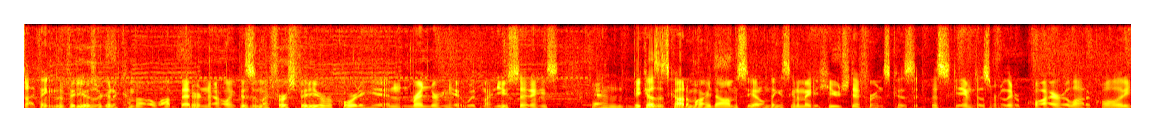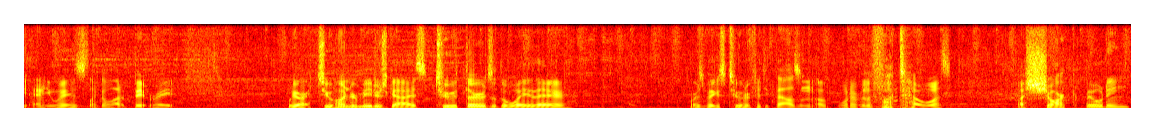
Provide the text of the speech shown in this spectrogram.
I think the videos are to come out a lot better now. Like this is my first video recording it and rendering it with my new settings. And because it's Katamari Damacy, I don't think it's to make a huge difference because this game doesn't really require a lot of quality anyways, like a lot of bitrate. We are at 200 meters, guys. Two thirds of the way there. Or as big as 250,000 of whatever the fuck that was. A shark building?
